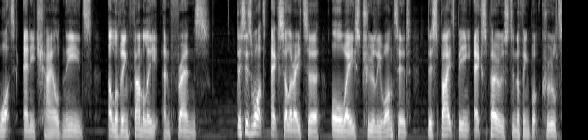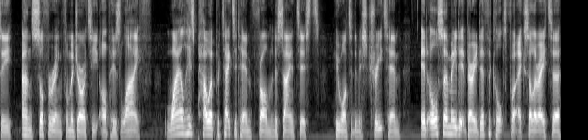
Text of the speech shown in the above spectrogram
what any child needs a loving family and friends. This is what Accelerator always truly wanted, despite being exposed to nothing but cruelty and suffering for majority of his life. While his power protected him from the scientists who wanted to mistreat him, it also made it very difficult for Accelerator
